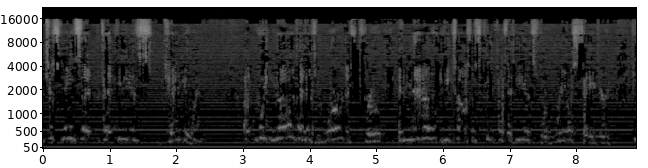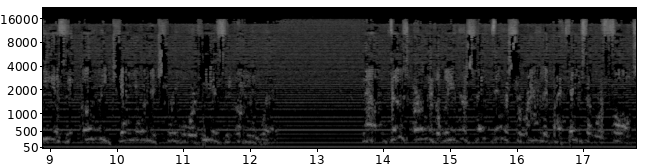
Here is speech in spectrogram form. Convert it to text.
it just means that, that He is genuine. Uh, we know that His word is true, and now He tells His people that He is the real Savior. He is the only genuine and true Lord. He is the only way. Now, those early believers, they, they were surrounded by things that were false.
